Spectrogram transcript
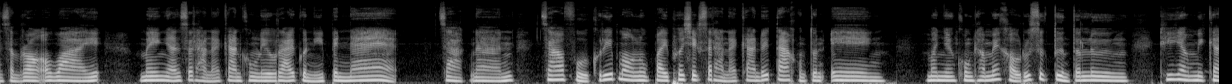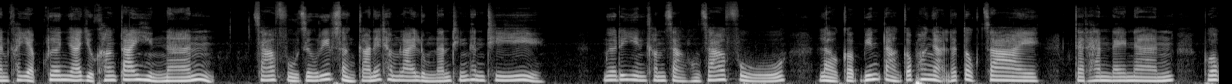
นสำรองเอาไว้ ไม่งั้นสถานการณ์คงเลวร้ายกว่านี้เป็นแน่ จากนั้นเจ้าฝูก็รีบมองลงไปเพื่อเช็คสถานการณ์ด้วยตาของตนเอง มันยังคงทำให้เขารู้สึกตื่นตะลึง ที่ยังมีการขยับเคลื่อนย้ายอยู่ข้างใต้หินนั้น เจ้าฝูจึงรีบสั่งการให้ทำลายหลุมนั้นทิ้งทันที เมื่อได้ยินคำสั่งของเจ้าฝู เหล่ากับบินต่างก็ผงะและตกใจ แต่ทันใดนั้น พวก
